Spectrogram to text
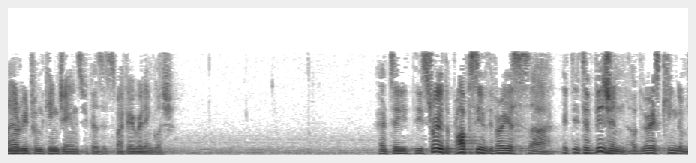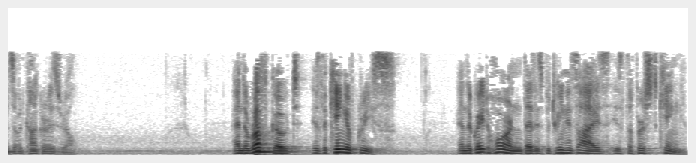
I'm going to read from the King James because it's my favorite English. It's a, the story of the prophecy of the various, uh, it, it's a vision of the various kingdoms that would conquer Israel. And the rough goat is the king of Greece, and the great horn that is between his eyes is the first king.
